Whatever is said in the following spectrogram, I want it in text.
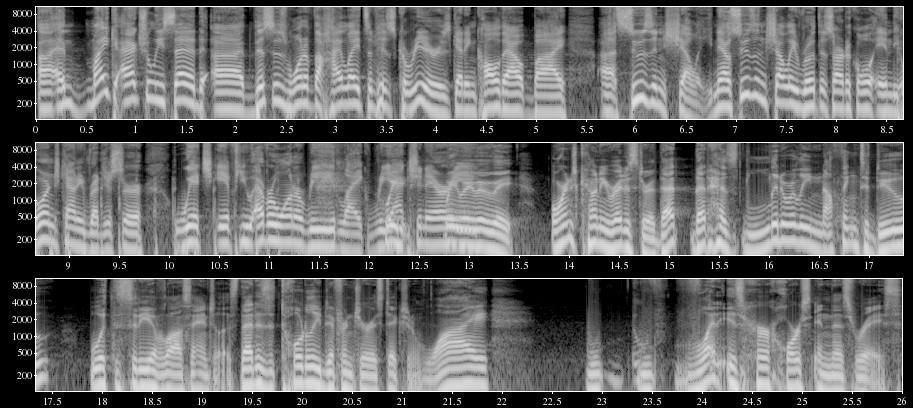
uh, and Mike actually said uh, this is one of the highlights of his career is getting called out by uh, Susan Shelley. Now Susan Shelley wrote this article in the Orange County Register, which if you ever want to read like Wait, reactionary, Wait, wait, wait, wait. Orange County Register. That that has literally nothing to do with the city of Los Angeles. That is a totally different jurisdiction. Why? What is her horse in this race?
